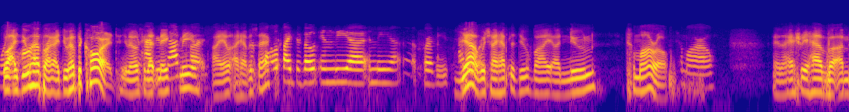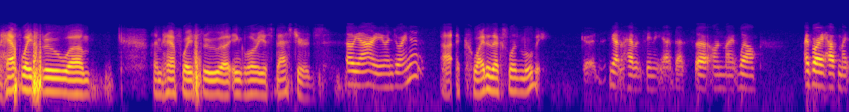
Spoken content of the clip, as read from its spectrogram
Well, I do have I do have the card, you know, You so that makes me card. I am I have a You're SAG card. qualified to vote in the uh, in the uh, for these. Yeah, which I have to do by uh, noon tomorrow. tomorrow. and I actually have uh, I'm halfway through um I'm halfway through uh, Inglourious Basterds. Oh yeah, are you enjoying it? Uh, quite an excellent movie. Good. Yeah, I haven't seen it yet. That's uh, on my well. I probably have my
